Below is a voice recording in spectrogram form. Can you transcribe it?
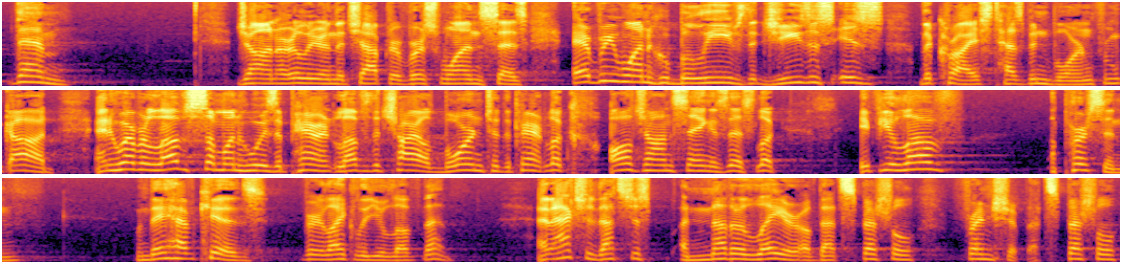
them. John, earlier in the chapter, verse 1 says, Everyone who believes that Jesus is the Christ has been born from God. And whoever loves someone who is a parent loves the child born to the parent. Look, all John's saying is this look, if you love a person, when they have kids, very likely you love them. And actually, that's just another layer of that special friendship, that special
